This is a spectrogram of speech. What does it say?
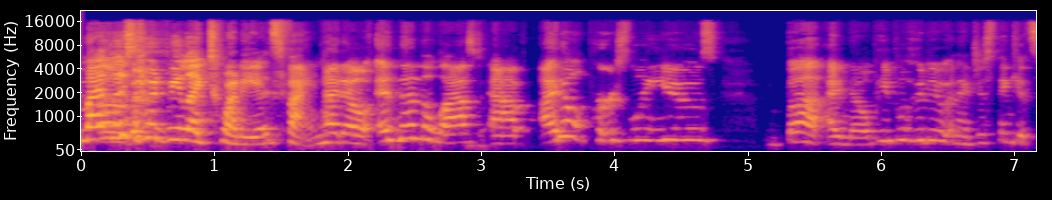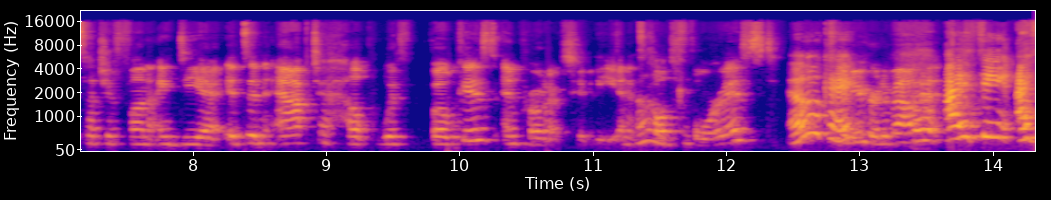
My um, list would be like 20. It's fine. I know. And then the last app, I don't personally use, but I know people who do, and I just think it's such a fun idea. It's an app to help with focus and productivity, and it's Oh, called okay. Forest. Oh, okay. Have you heard about it? I think I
